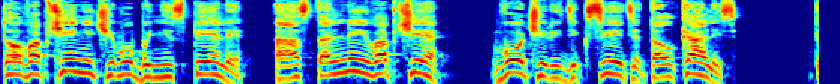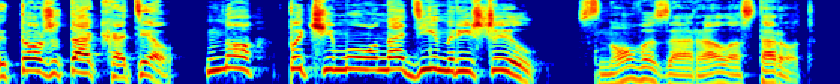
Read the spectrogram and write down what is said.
то вообще ничего бы не спели, а остальные вообще в очереди к Свете толкались. Ты тоже так хотел. Но почему он один решил? Снова заорал Астарот.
